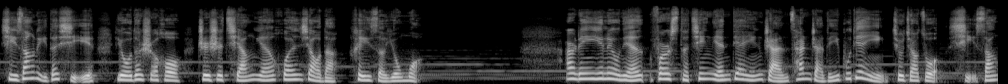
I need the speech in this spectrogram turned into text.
喜丧里的喜，有的时候只是强颜欢笑的黑色幽默。二零一六年 First 青年电影展参展的一部电影就叫做《喜丧》。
